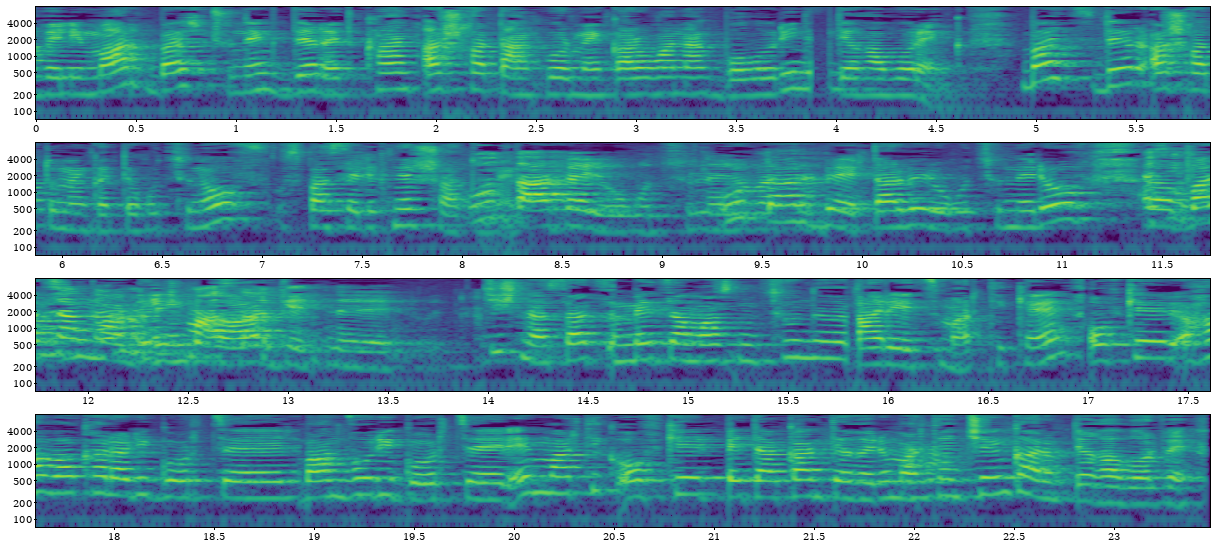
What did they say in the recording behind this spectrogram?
ավելի մարդ, բայց չունենք դեռ այդքան աշխատանք, որ մենք կարողանանք բոլորին տեղավորենք։ Բայց դեռ աշխատում ենք այդ ուղությունով, սպասելիքներ շատ ու ունենք։ տարբեր ուղություններով։ Ու տարբեր, տարբեր ուղություններով բացվում է card մասնակետներ են Ճիշտն ասած, մեծամասնությունը տարեց մարդիկ են, ովքեր հավաքարարի գործեր, բանվորի գործեր, այն մարդիկ, ովքեր պետական տեղերում արդեն չեն կարող տեղավորվել։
